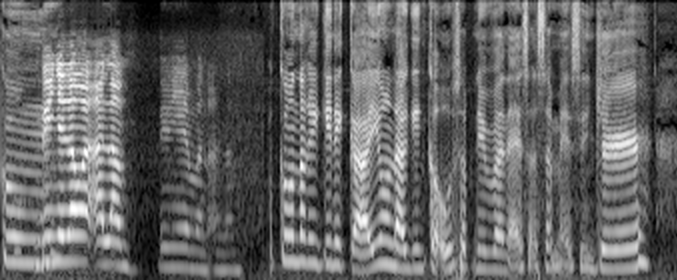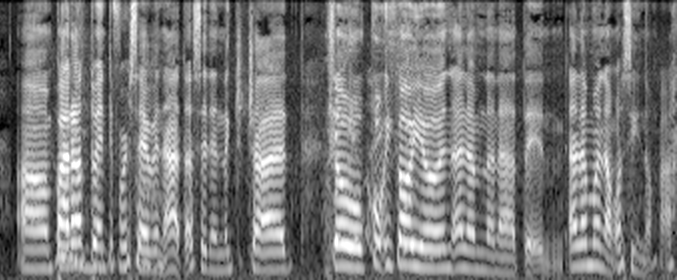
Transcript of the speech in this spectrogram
kung, Hindi niya naman alam. Hindi niya naman alam. kung nakikinig ka, yung laging kausap ni Vanessa sa messenger, um, parang 24-7 ata sila nag-chat. So, kung ikaw yun, alam na natin. Alam mo na kung sino ka.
